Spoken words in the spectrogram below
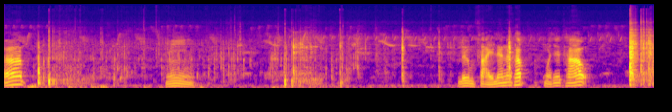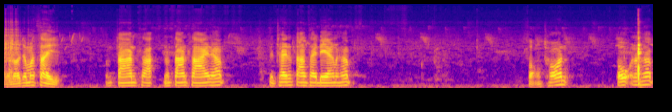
ครับนี่เริ่มใส่แล้วนะครับ หัวใชเท้า เดี๋ยวเราจะมาใส่น้ำตาลน้ำตาลทรายนะครับเป็นใช้น้ำตาลทรายแดงนะครับสองช้อนโต๊ะนะครับ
